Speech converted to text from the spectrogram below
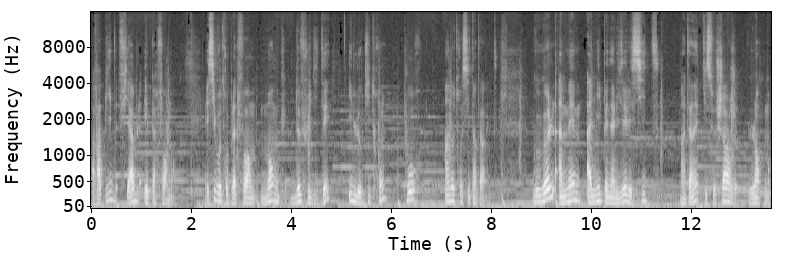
rapides, fiables et performants. Et si votre plateforme manque de fluidité, ils le quitteront pour un autre site internet. Google a même admis pénaliser les sites internet qui se chargent lentement.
